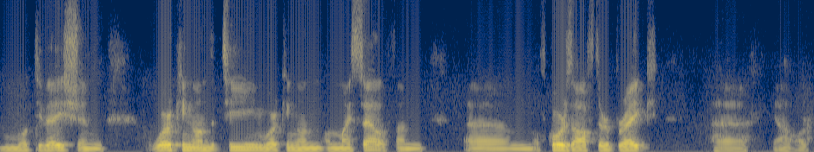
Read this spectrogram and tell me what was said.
motivation, working on the team, working on, on myself. And um, of course, after a break, uh, yeah, or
